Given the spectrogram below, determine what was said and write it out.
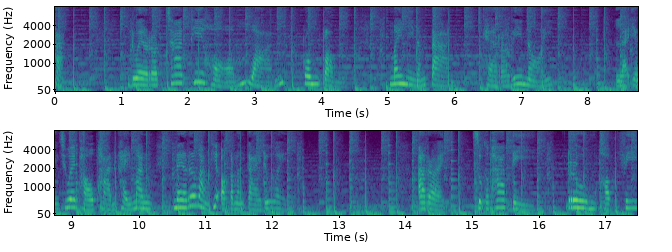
ค่ะ ด้วยรสชาติที่หอม หวาน กลมกล่อม ไม่มีน้ำตาล แคลอรี่น้อย และยังช่วยเผาผลาญไขมันในระหว่างที่ออกกำลังกายด้วย อร่อย สุขภาพดี รูมคอฟฟี่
